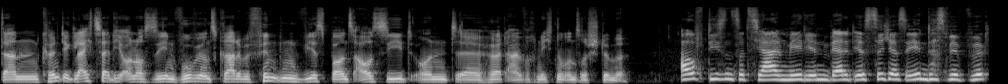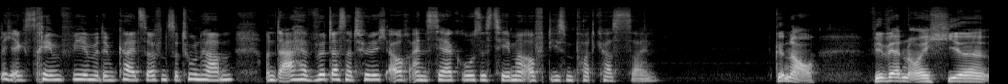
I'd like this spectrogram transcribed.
Dann könnt ihr gleichzeitig auch noch sehen, wo wir uns gerade befinden, wie es bei uns aussieht und äh, hört einfach nicht nur unsere Stimme auf diesen sozialen Medien werdet ihr sicher sehen, dass wir wirklich extrem viel mit dem Kitesurfen zu tun haben. Und daher wird das natürlich auch ein sehr großes Thema auf diesem Podcast sein. Genau. Wir werden euch hier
